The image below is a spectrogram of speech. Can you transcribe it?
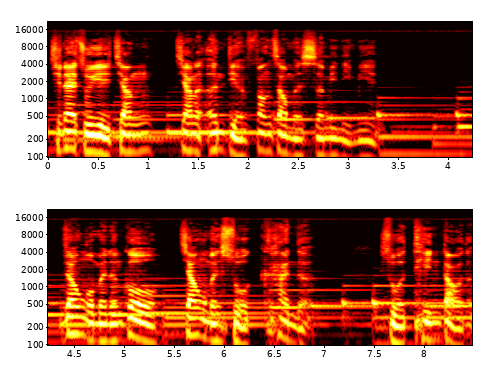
亲爱主也将这样的恩典放在我们生命里面。让我们能够将我们所看的、所听到的，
